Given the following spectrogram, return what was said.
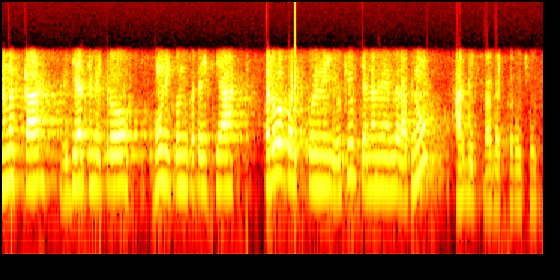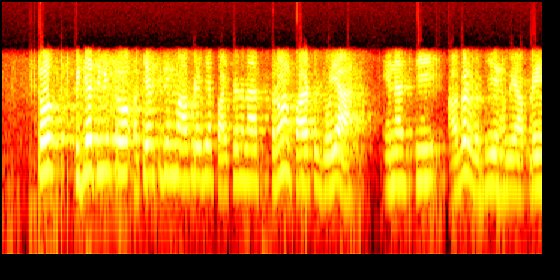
નમસ્કાર, વિદ્યાર્થી મિત્રો. હું નિકુંજ કટેશિયા, સર્વોપરી સ્કૂલની યુટ્યુબ ચેનલની અંદર આપનું હાર્દિક સ્વાગત કરું છું. તો, વિદ્યાર્થી મિત્રો, અત્યાર સુધીમાં આપણે જે પાછળના ત્રણ પાર્ટ જોયા, એનાથી આગળ વધીએ હવે આપણે.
